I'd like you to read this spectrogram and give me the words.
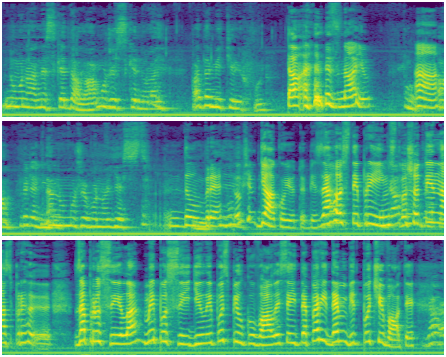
Ну вона не скидала, а може й скинула. А де мій телефон? Та не знаю. О, А, А, Біля а ну може воно є. Добре. В общем, дякую тобі за гостеприємство, Дякую, що ти дякую. нас при... запросила. Ми посиділи, поспілкувалися і тепер йдемо відпочивати. Дякую.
